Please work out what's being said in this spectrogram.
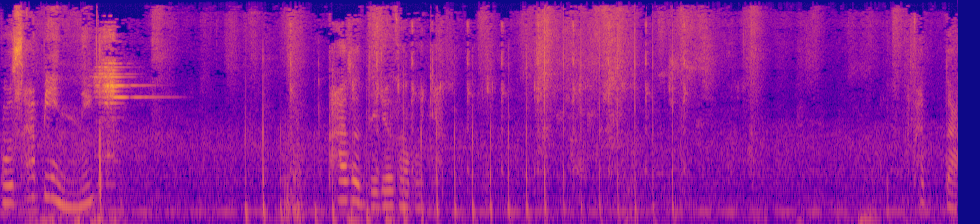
어, 삽이 있네? 파서 내려가 보자. 팠다.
